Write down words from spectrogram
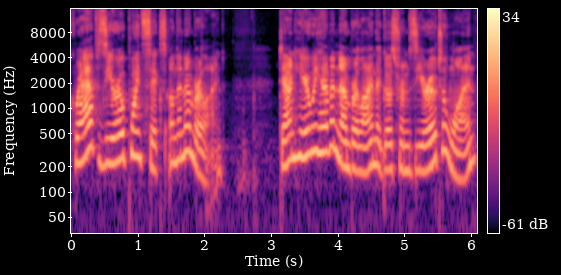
Graph 0.6 on the number line. Down here we have a number line that goes from 0 to 1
